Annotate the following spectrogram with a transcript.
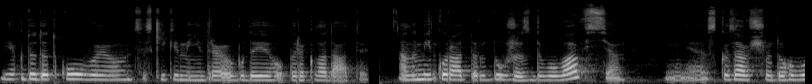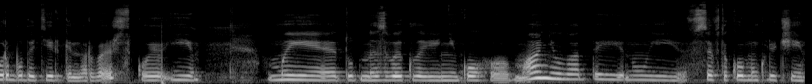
як додатковою. Це скільки мені треба буде його перекладати. Але мій куратор дуже здивувався, е, сказав, що договор буде тільки норвежською, і ми тут не звикли нікого обманювати, ну і все в такому ключі.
